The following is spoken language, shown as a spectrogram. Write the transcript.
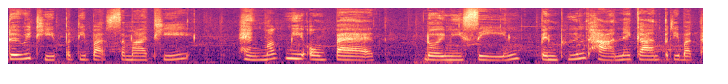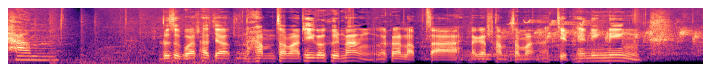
โดยวิธีปฏิบัติสมาธิ แห่งมักมีองค์ 8 โดยมีศีลเป็นพื้นฐานในการปฏิบัติธรรม รู้สึกว่าถ้าจะทำสมาธิก็คือนั่ง แล้วก็หลับตา แล้วก็ทำสมาจิตให้นิ่งๆท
